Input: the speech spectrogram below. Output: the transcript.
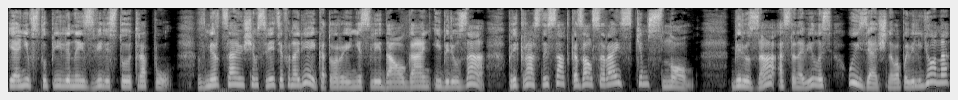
и они вступили на извилистую тропу. В мерцающем свете фонарей, которые несли Даогань и Бирюза, прекрасный сад казался райским сном. Бирюза остановилась у изящного павильона,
